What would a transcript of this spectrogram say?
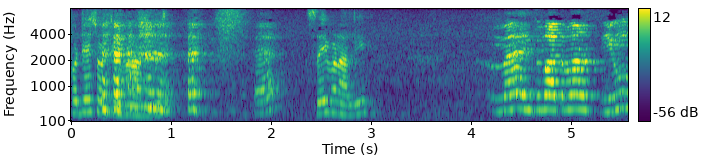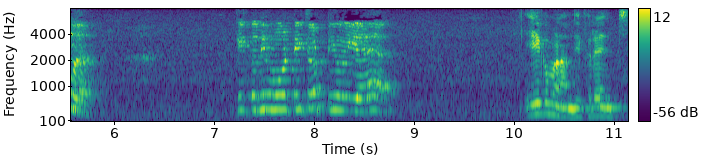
बढ़िया चोटी बना ली। है? सही बना ली। मैं इस बात में हँसी हूँ। कितनी मोटी छोटी हुई है। एक बना दी फ्रेंच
